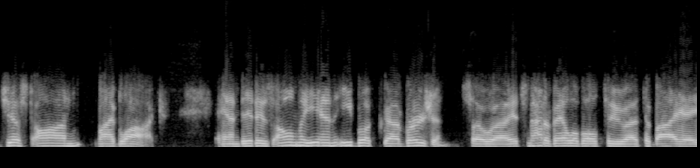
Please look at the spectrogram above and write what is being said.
just on my blog. And it is only in ebook uh, version. So uh, it's not available to uh, to buy a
